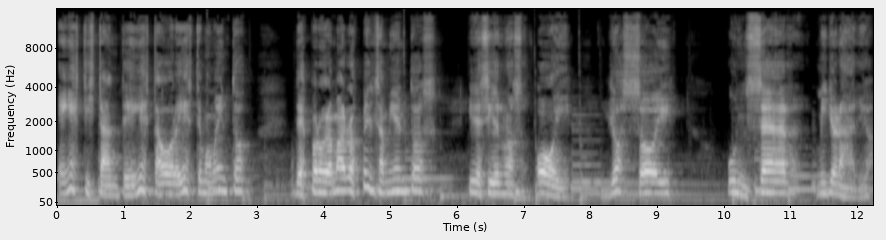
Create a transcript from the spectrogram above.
en este instante, en esta hora, en este momento, desprogramar los pensamientos y decirnos hoy, yo soy un ser millonario.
